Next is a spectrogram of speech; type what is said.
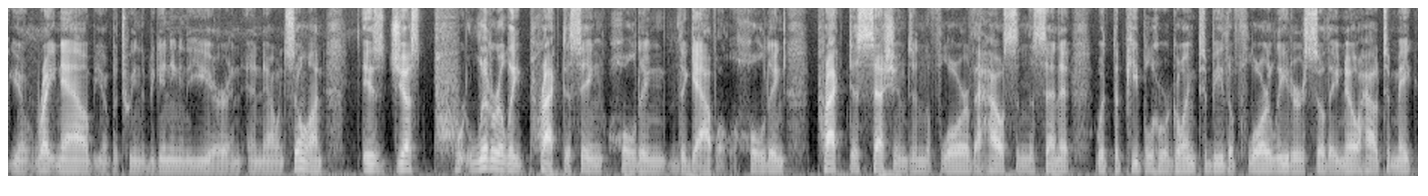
you know, right now, you know, between the beginning of the year and, and now and so on, is just pr- literally practicing holding the gavel, holding practice sessions in the floor of the House and the Senate with the people who are going to be the floor leaders so they know how to make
